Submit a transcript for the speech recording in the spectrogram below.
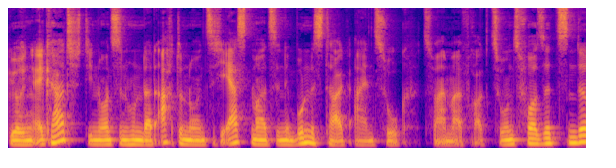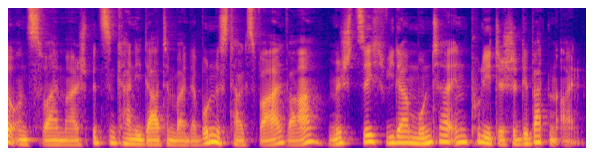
Göring-Eckardt, die 1998 erstmals in den Bundestag einzog, zweimal Fraktionsvorsitzende und zweimal Spitzenkandidatin bei der Bundestagswahl war, mischt sich wieder munter in politische Debatten ein.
